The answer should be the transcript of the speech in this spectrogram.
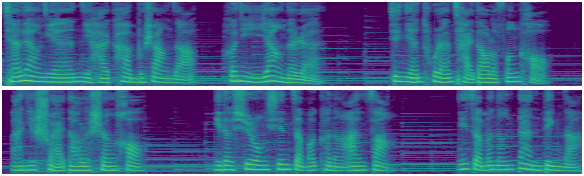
前两年你还看不上的。和你一样的人，今年突然踩到了风口，把你甩到了身后，你的虚荣心怎么可能安放？你怎么能淡定呢？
